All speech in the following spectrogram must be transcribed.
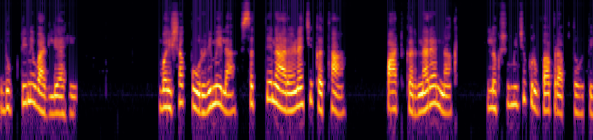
दुपटीने वाढले आहे. वैशाख पौर्णिमेला सत्यनारायणाची कथा पाठ करणाऱ्यांना लक्ष्मीची कृपा प्राप्त होते.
